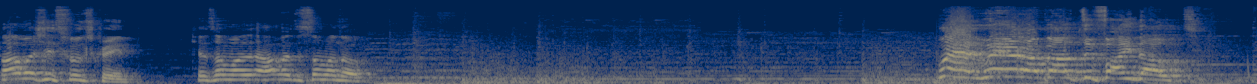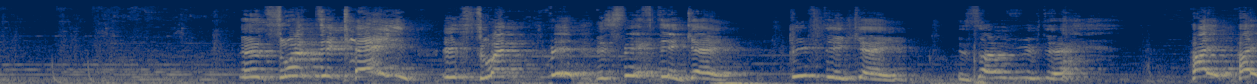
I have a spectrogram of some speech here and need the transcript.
How much is full screen? Can someone, how much does someone know? Find out! It's 20k! It's 20, it's 15k! 15k! It's 750. Hi, hi!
